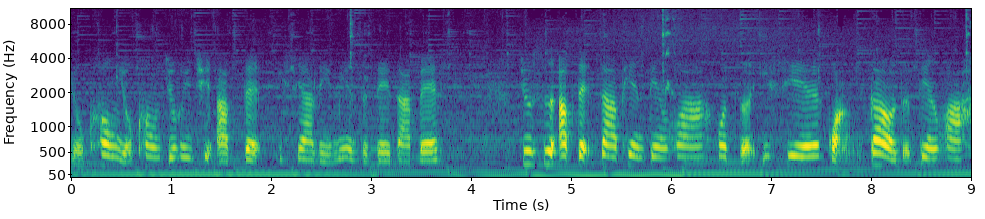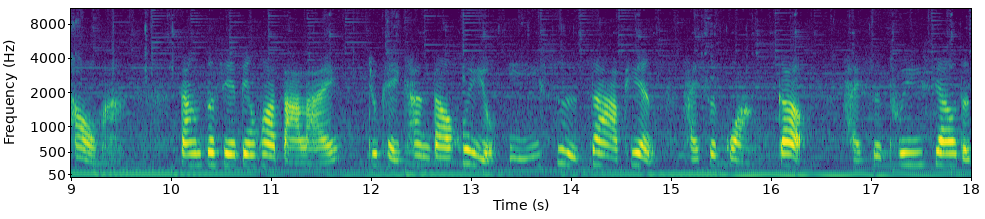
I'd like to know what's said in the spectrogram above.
有空有空就会去 update 一下里面的 database。就是 update 诈骗电话或者一些广告的电话号码，当这些电话打来，就可以看到会有疑似诈骗，还是广告，还是推销的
